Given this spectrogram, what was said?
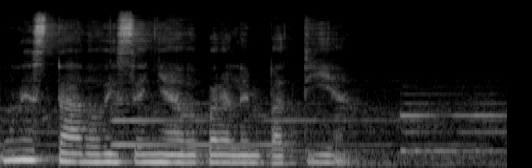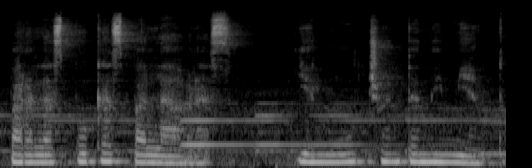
Un estado diseñado para la empatía, para las pocas palabras y el mucho entendimiento.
